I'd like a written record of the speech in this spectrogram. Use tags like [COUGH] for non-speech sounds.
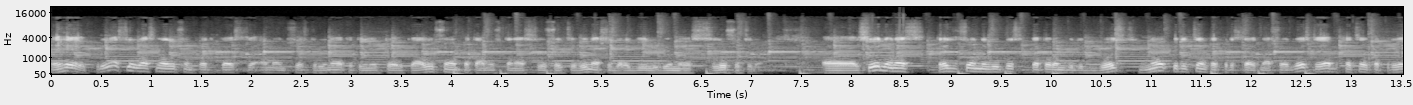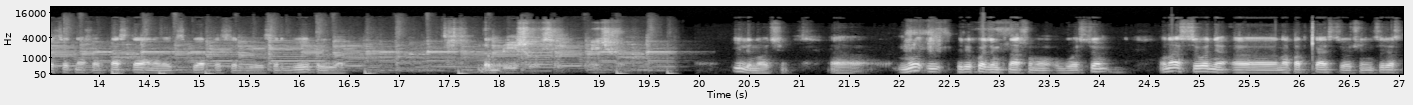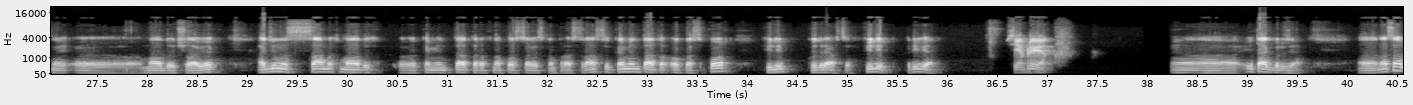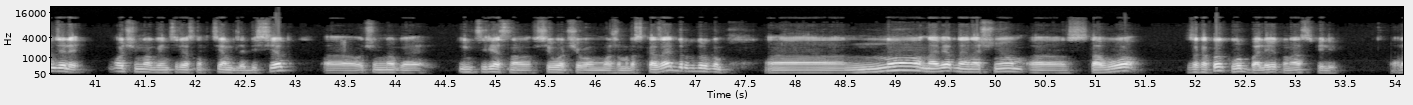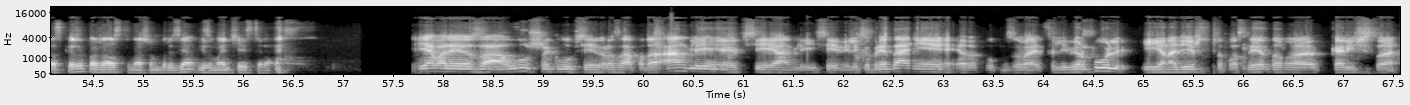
Эй, приветствую вас на лучшем подкасте о Манчестер Юнайтед и не только о лучшем, потому что нас слушаете вы, наши дорогие любимые слушатели. Э, сегодня у нас традиционный выпуск, в котором будет гость, но перед тем, как представить нашего гостя, я бы хотел поприветствовать нашего постоянного эксперта Сергея. Сергей, привет. Добрейшего всем вечера. Или ночи. Э, ну и переходим к нашему гостю. У нас сегодня э, на подкасте очень интересный э, молодой человек, один из самых молодых э, комментаторов на постсоветском пространстве, комментатор ОКО Спорт Филипп Кудрявцев. Филипп, привет. Всем привет. Э, итак, друзья, э, на самом деле очень много интересных тем для бесед, э, очень много интересного всего, чего мы можем рассказать друг другу. Э, но, наверное, начнем э, с того, за какой клуб болеет у нас Филипп. Расскажи, пожалуйста, нашим друзьям из Манчестера. Я болею за лучший клуб северо-запада Англии, всей Англии и всей Великобритании. Этот клуб называется Ливерпуль. И я надеюсь, что после этого количество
